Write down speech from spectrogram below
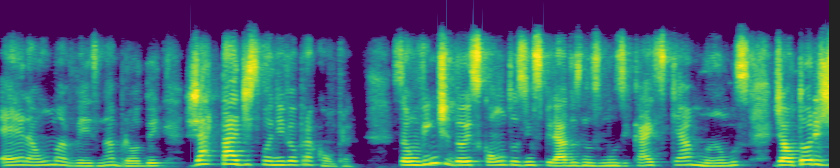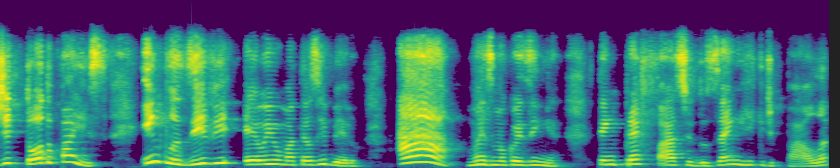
Era uma vez na Broadway já tá disponível para compra. São 22 contos inspirados nos musicais que amamos, de autores de todo o país, inclusive eu e o Matheus Ribeiro. Ah, mais uma coisinha. Tem prefácio do Zé Henrique de Paula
